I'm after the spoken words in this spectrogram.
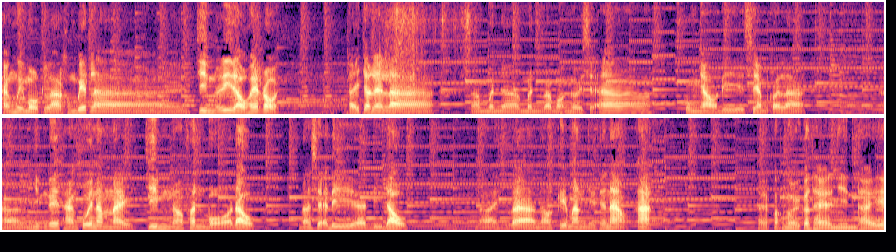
tháng 11 là không biết là chim nó đi đâu hết rồi. Đấy cho nên là à, mình à, mình và mọi người sẽ cùng nhau đi xem coi là à, những cái tháng cuối năm này chim nó phân bổ ở đâu nó sẽ đi à, đi đâu. Đấy và nó kiếm ăn như thế nào ha. Đấy mọi người có thể nhìn thấy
